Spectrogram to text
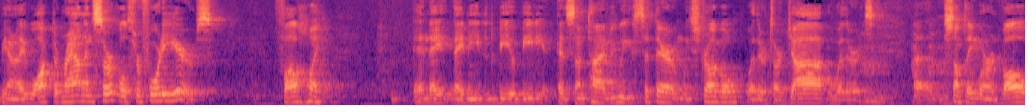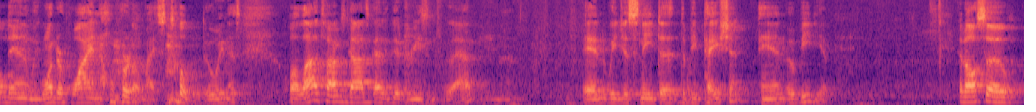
You know, they walked around in circles for 40 years, following, and they, they needed to be obedient. And sometimes we sit there and we struggle, whether it's our job or whether it's uh, something we're involved in, and we wonder why in the world am I still doing this? Well, a lot of times God's got a good reason for that. And we just need to, to be patient and obedient. And also,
